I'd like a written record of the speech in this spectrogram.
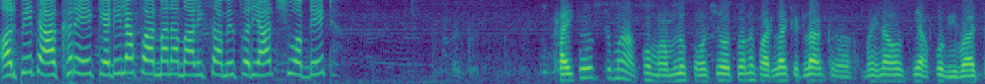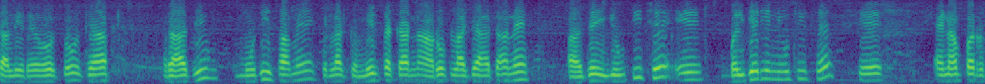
અર્પિત, આખરે કેડિલા ફાર્માના માલિક સામે ફરિયાદ. શું અપડેટ? હાઈકોર્ટમાં આખો મામલો પહોંચ્યો હતો અને પાછલા કેટલાક મહિનાઓથી આખો વિવાદ ચાલી રહ્યો હતો. જ્યાં રાજીવ મોદી સામે કેટલાક ગંભીર પ્રકારના આરોપ લાગ્યા હતા અને જે યુવતી છે એ બલ્ગેરિયન યુવતી છે કે એના પર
